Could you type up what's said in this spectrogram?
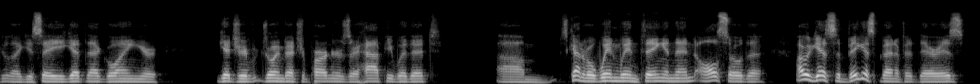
Like you say, you get that going, you're get your joint venture partners, they're happy with it. Um, it's kind of a win-win thing. And then also the I would guess the biggest benefit there is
